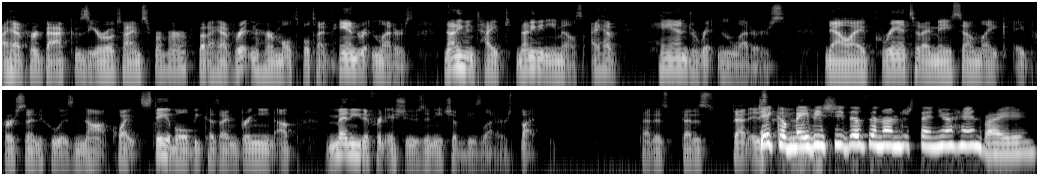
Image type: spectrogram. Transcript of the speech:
I have heard back zero times from her, but I have written her multiple times, handwritten letters, not even typed, not even emails. I have handwritten letters. Now, I granted I may sound like a person who is not quite stable because I'm bringing up many different issues in each of these letters, but that is that is that is Jacob. Maybe she doesn't understand your handwriting.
